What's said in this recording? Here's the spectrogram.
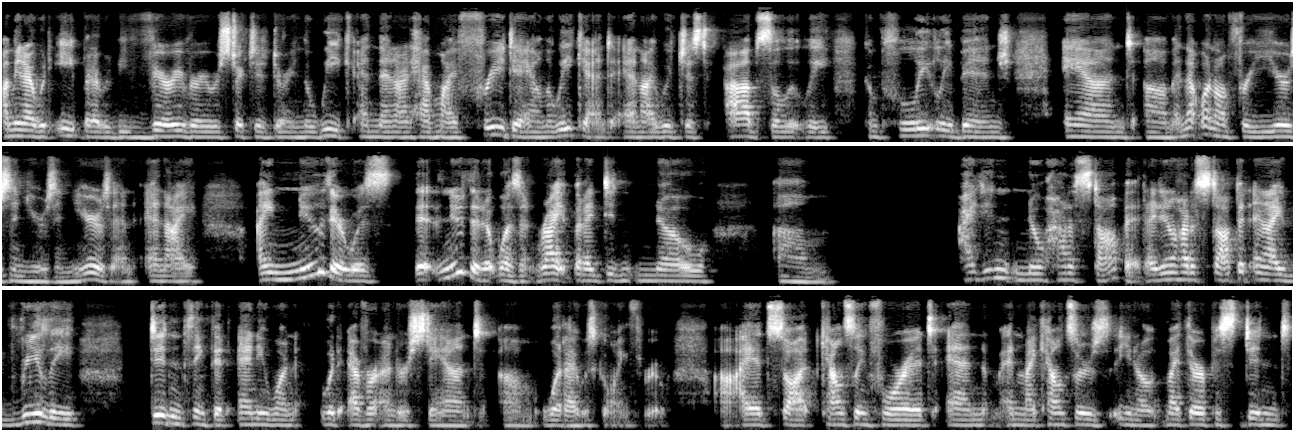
I mean, I would eat, but I would be very, very restricted during the week. And then I'd have my free day on the weekend and I would just absolutely, completely binge. And, um, and that went on for years and years and years. And, and I, I knew there was knew that it wasn't right, but I didn't know um, I didn't know how to stop it. I didn't know how to stop it, and I really didn't think that anyone would ever understand um, what I was going through. Uh, I had sought counseling for it, and and my counselors, you know, my therapist didn't,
